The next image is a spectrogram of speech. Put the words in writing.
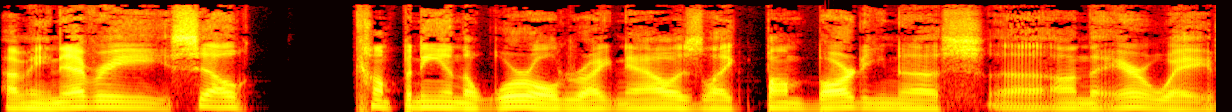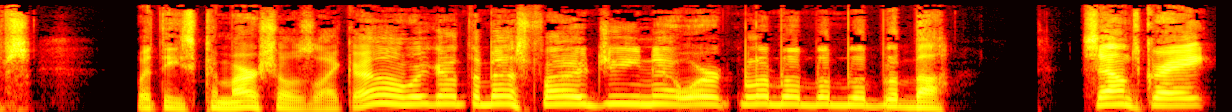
I mean, every cell company in the world right now is like bombarding us uh, on the airwaves with these commercials like, oh, we got the best 5G network, blah, blah, blah, blah, blah, blah. Sounds great.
